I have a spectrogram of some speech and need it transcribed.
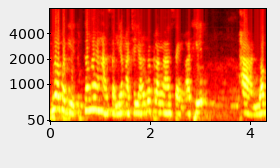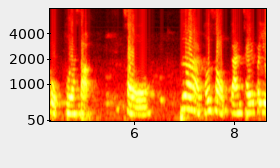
เพื่อประดิษฐ์เครื่องให้อาหารสัตว์เลี้ยงอัจฉริยะด้วยพลังงานแสงอาทิตย์ ผ่านระบบโทรศัพท์สองเพื่อทดสอบการใช้ประโย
